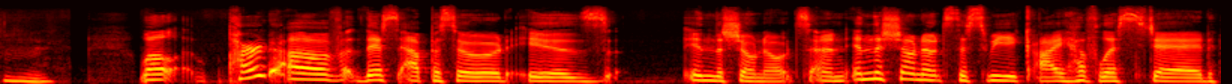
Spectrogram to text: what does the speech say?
Hmm. Well, part of this episode is in the show notes. And in the show notes this week, I have listed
